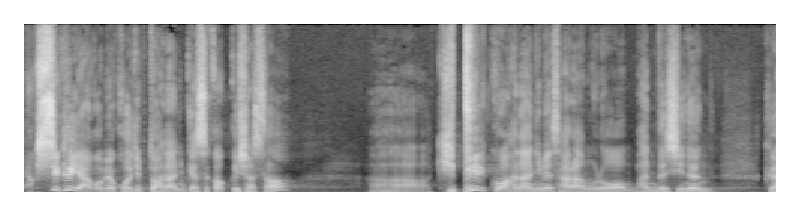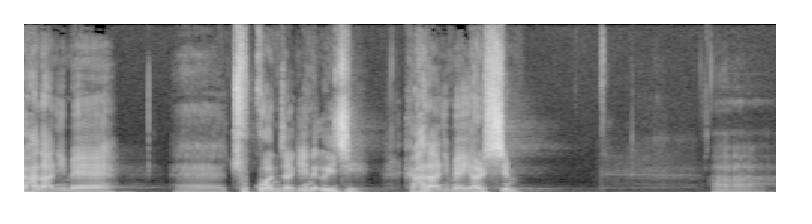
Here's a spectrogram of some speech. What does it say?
역시 그 야곱의 고집도 하나님께서 꺾으셔서 기필코 하나님의 사람으로 만드시는 그 하나님의 주권적인 의지, 그 하나님의 열심. 아,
